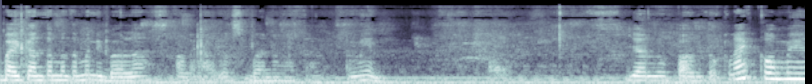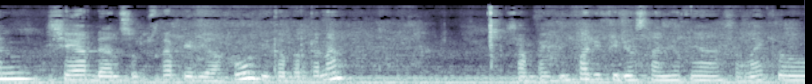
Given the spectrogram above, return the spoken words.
kebaikan teman-teman dibalas oleh Allah Subhanahu wa taala. Amin. Jangan lupa untuk like, komen, share dan subscribe video aku jika berkenan. Sampai jumpa di video selanjutnya. Assalamualaikum.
